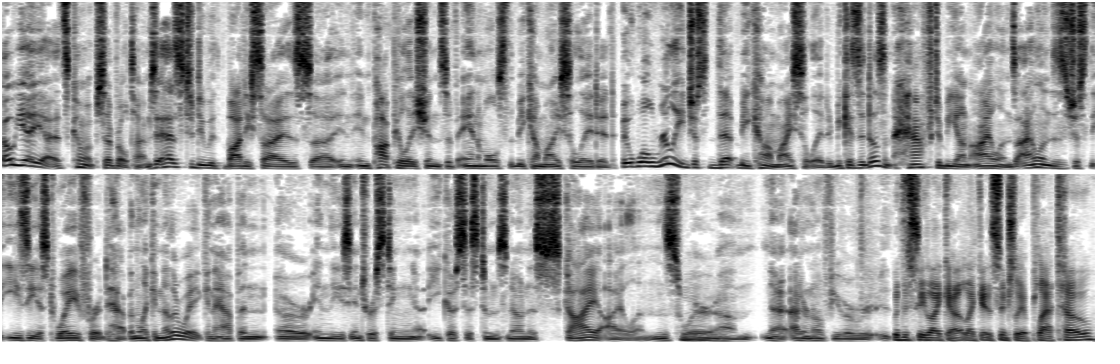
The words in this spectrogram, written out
Oh yeah, yeah. It's come up several times. It has to do with body size uh, in, in populations of animals that become isolated. It, well, really just that become isolated because it doesn't have to be on islands. Islands is just the easiest way for it to happen. Like another way it can happen are in these interesting ecosystems known as sky islands where, mm. um, I don't know if you've ever. Would this be like a, like essentially a plateau?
